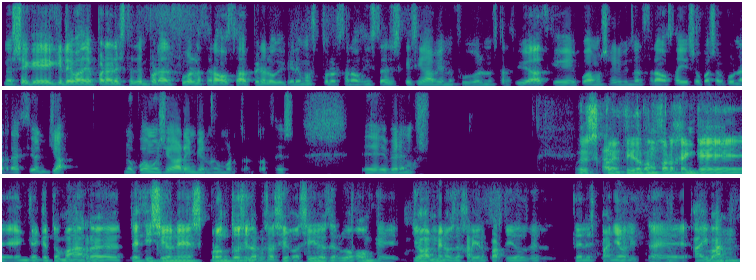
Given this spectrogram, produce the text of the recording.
no sé qué, le va a deparar esta temporada el fútbol a Zaragoza, pero lo que queremos todos los zaragocistas es que siga habiendo fútbol en nuestra ciudad, que podamos seguir viendo al Zaragoza y eso pasa por una reacción ya. No podemos llegar a invierno muerto. Entonces, eh, veremos. Pues coincido con Jorge en que, en que hay que tomar eh, decisiones prontos y la cosa sigue así, desde luego, aunque yo al menos dejaría el partido del, español eh, a Iván.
